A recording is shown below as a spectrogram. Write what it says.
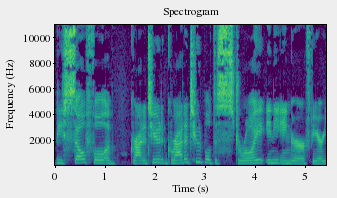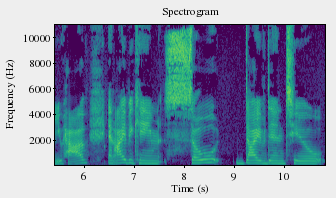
be so full of gratitude, gratitude will destroy any anger or fear you have. And I became so dived into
